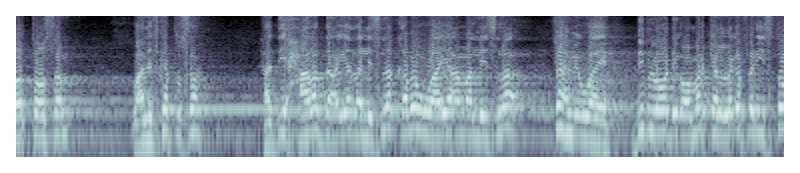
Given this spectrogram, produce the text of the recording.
oo toosan. Wax laiska tusa. Haddii xaaladda ayada laisla qaban waayo ama laisla fahmi waayo dib loo dhigo oo mar kale laga fadhiisto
